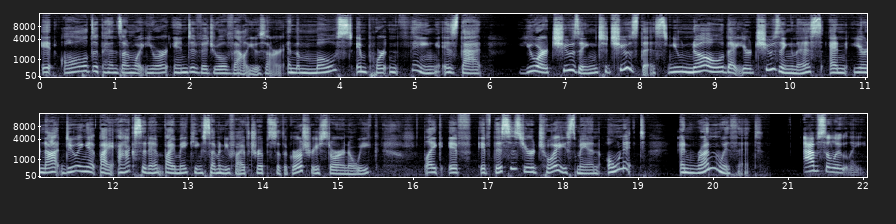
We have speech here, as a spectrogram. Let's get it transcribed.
it all depends on what your individual values are. And the most important thing is that you are choosing to choose this. You know that you're choosing this and you're not doing it by accident by making 75 trips to the grocery store in a week. Like if if this is your choice, man, own it and run with it. Absolutely.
